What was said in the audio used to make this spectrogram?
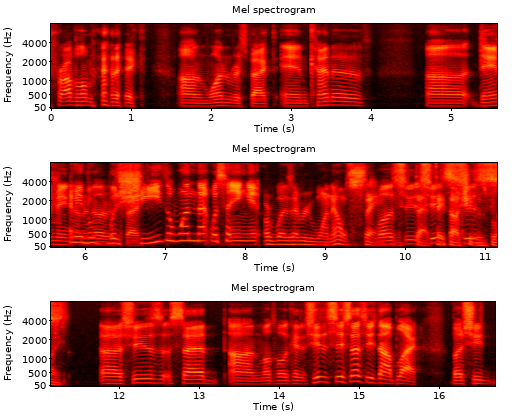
problematic on one respect and kind of uh damning I mean, but was respect. she the one that was saying it, or was everyone else saying well, she, that they thought she was black? Uh, she's said on multiple occasions. She she says she's not black, but she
